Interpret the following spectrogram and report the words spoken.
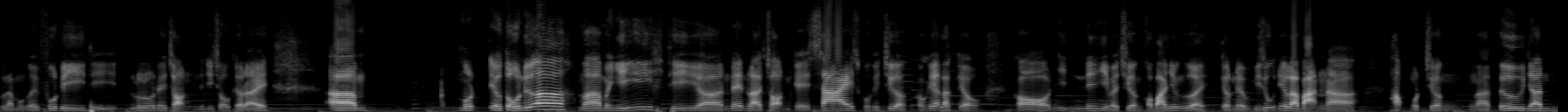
là một người foodie thì luôn luôn nên chọn những chỗ kiểu đấy. Um, một yếu tố nữa mà mình nghĩ thì uh, nên là chọn cái size của cái trường. Có nghĩa là kiểu có nhìn, nên nhìn vào trường có bao nhiêu người. Kiểu nếu ví dụ như là bạn uh, học một trường uh, tư nhân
